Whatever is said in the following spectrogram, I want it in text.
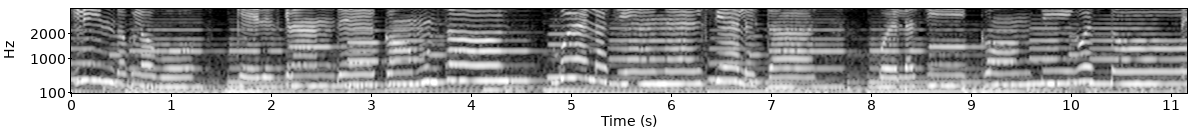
lindo globo, que eres grande como un sol. Vuelas y en el cielo estás, vuelas y contigo estoy.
